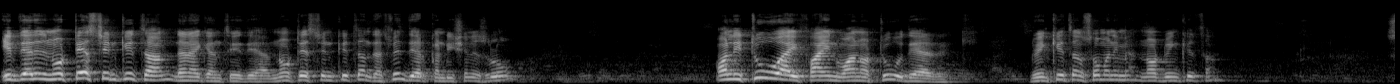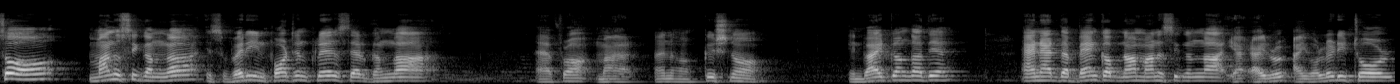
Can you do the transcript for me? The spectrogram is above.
If there is no taste in kirtan, then I can say they have no taste in kirtan. That means their condition is low. Only two I find, one or two, they are doing kirtan. So many men not doing kirtan. So, Manasi Ganga is a very important place. There Ganga uh, from uh, you know, Krishna invite Ganga there. And at the bank of Nam Manasi Ganga, I, I, I already told,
